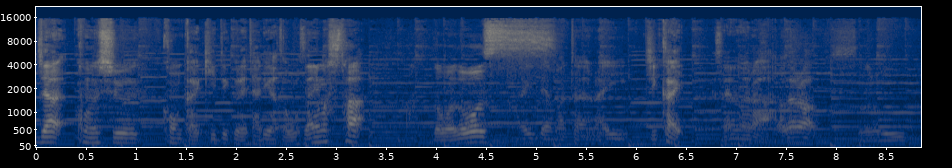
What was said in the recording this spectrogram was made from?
じゃあ今週今回聞いてくれてありがとうございました。はどうもどうもっいではまた来次回。さようなら。さよなら。す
